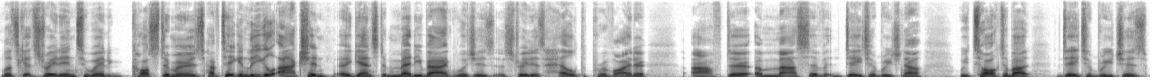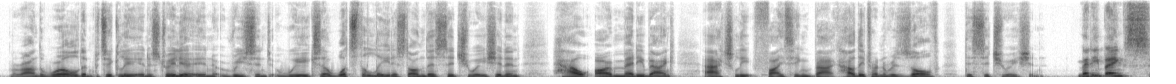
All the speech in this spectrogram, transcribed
Let's get straight into it. Customers have taken legal action against Medibank, which is Australia's health provider, after a massive data breach. Now, we talked about data breaches around the world and particularly in Australia in recent weeks. Uh, what's the latest on this situation and how are Medibank actually fighting back? How are they trying to resolve this situation? Medibank's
